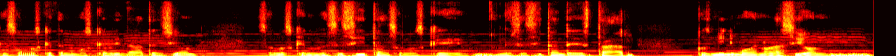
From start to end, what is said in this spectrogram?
que son los que tenemos que brindar atención, son los que nos necesitan, son los que necesitan de estar pues mínimo en oración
